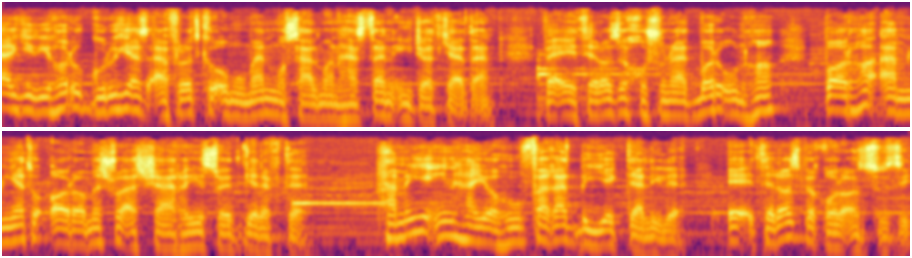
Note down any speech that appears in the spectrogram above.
درگیری ها رو گروهی از افراد که عموما مسلمان هستند ایجاد کردند و اعتراض خشونتبار اونها بارها امنیت و آرامش رو از شهرهای سوئد گرفته. همه این هیاهو فقط به یک دلیله اعتراض به قرآن سوزی.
